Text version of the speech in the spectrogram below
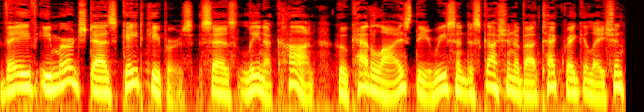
They've emerged as gatekeepers, says Lina Khan, who catalyzed the recent discussion about tech regulation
